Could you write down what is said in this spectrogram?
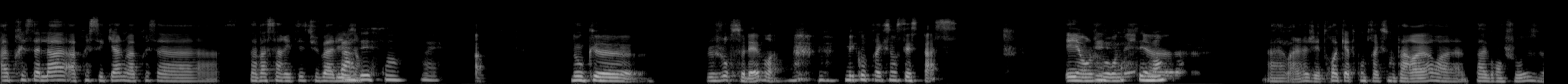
après celle-là, après c'est calme, après ça, ça va s'arrêter, tu vas aller Ça bien. redescend. Ouais. Ah. Donc, euh, le jour se lève, mes contractions s'espacent, et en journée, euh, bah, voilà, j'ai trois, quatre contractions par heure, euh, pas grand-chose.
